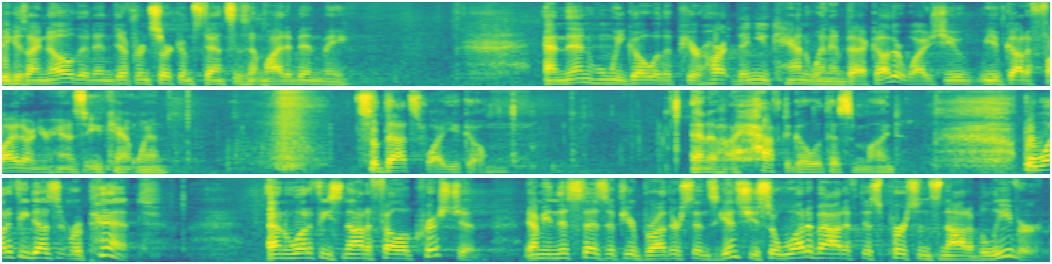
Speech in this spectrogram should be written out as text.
Because I know that in different circumstances it might have been me. And then when we go with a pure heart, then you can win him back. Otherwise, you, you've got a fight on your hands that you can't win. So that's why you go. And I have to go with this in mind. But what if he doesn't repent? And what if he's not a fellow Christian? I mean, this says if your brother sins against you. So what about if this person's not a believer?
